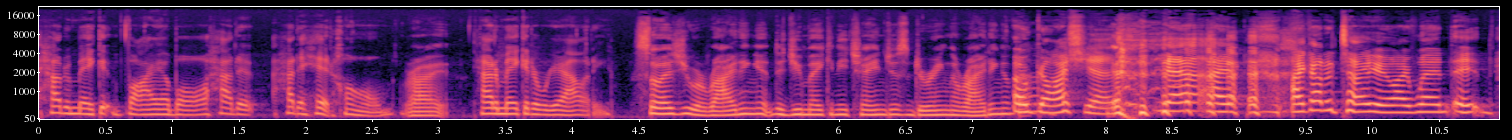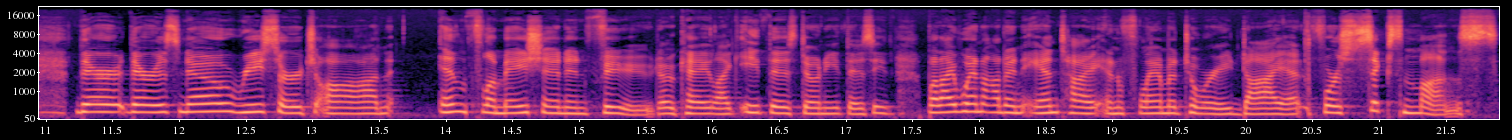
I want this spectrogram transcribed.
how to make it viable, how to how to hit home. Right how to make it a reality. So, as you were writing it, did you make any changes during the writing of it? Oh gosh, yes, yeah. I, I got to tell you, I went. It, there, there is no research on inflammation in food. Okay, like eat this, don't eat this. Eat. But I went on an anti-inflammatory diet for six months,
